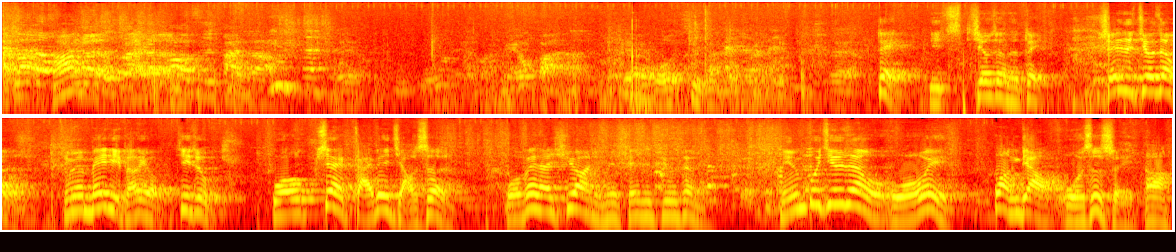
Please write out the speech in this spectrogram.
啊，报纸版的，没有版啊，对，我自版。对，你纠正的对，随时纠正我。你们媒体朋友记住，我现在改变角色了，我非常需要你们随时纠正我。你们不纠正我，我会忘掉我是谁啊。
